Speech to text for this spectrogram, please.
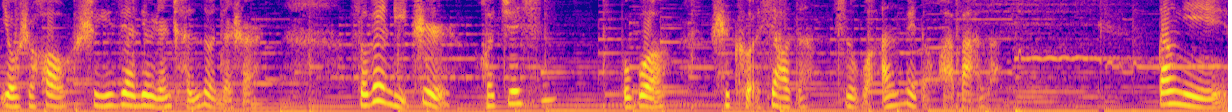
有时候是一件令人沉沦的事儿。所谓理智和决心，不过。是可笑的自我安慰的话罢了。当你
